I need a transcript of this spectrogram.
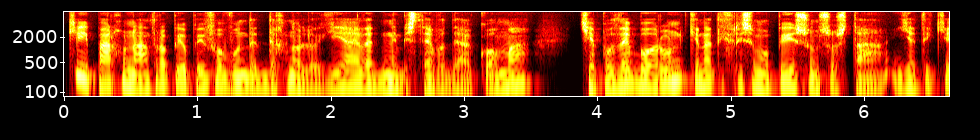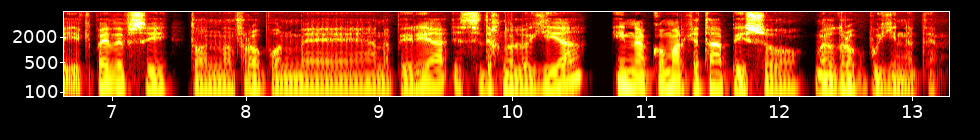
και υπάρχουν άνθρωποι που φοβούνται την τεχνολογία, δεν την εμπιστεύονται ακόμα και που δεν μπορούν και να τη χρησιμοποιήσουν σωστά. Γιατί και η εκπαίδευση των ανθρώπων με αναπηρία στην τεχνολογία είναι ακόμα αρκετά πίσω με τον τρόπο που γίνεται.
